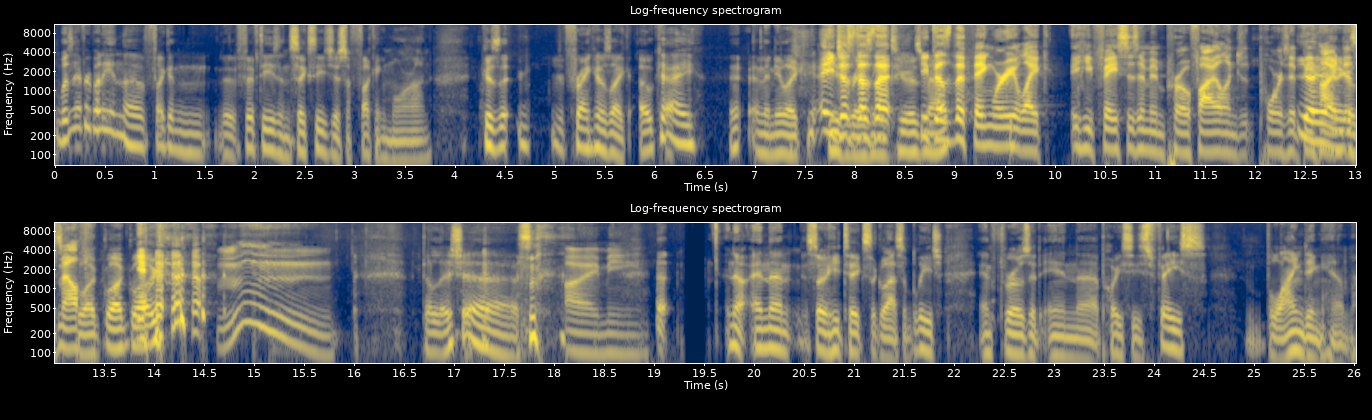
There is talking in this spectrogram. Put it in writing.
was everybody in the fucking the 50s and 60s just a fucking moron? Because Franco's like, okay, and then he like He just does that. He mouth. does the thing where he like he faces him in profile and just pours it yeah, yeah, behind he his goes, mouth. Glug glug glug. Mmm. Delicious. I mean, No, and then so he takes a glass of bleach and throws it in uh, Poisey's face, blinding him.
